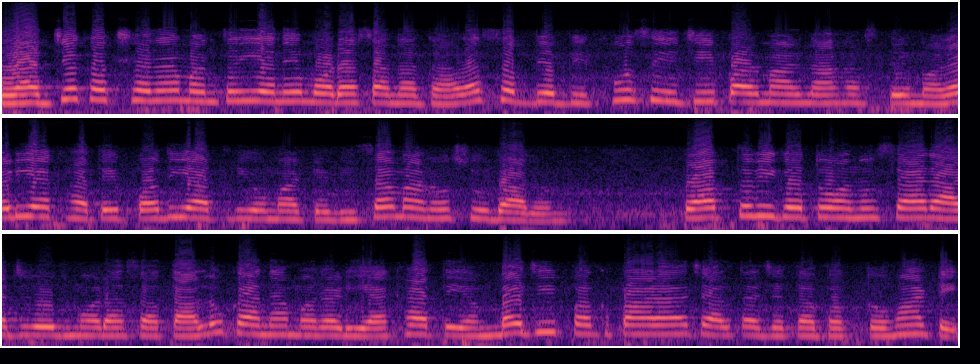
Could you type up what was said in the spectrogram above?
રાજ્ય કક્ષાના મંત્રી અને મોડાસાના ધારાસભ્ય ભીખુસિંહજી પરમારના હસ્તે મરડિયા ખાતે પદયાત્રીઓ માટે વિસામાનો શુભારંભ. પ્રાપ્ત વિગતો અનુસાર આજરોજ મોડાસા તાલુકાના મરડિયા ખાતે અંબાજી પગપાળા ચાલતા જતા ભક્તો માટે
